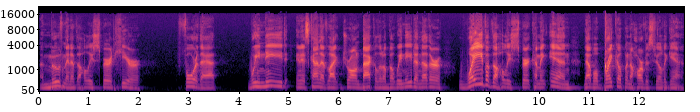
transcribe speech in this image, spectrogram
a movement of the Holy Spirit here for that. We need, and it's kind of like drawn back a little, but we need another wave of the Holy Spirit coming in that will break open a harvest field again.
